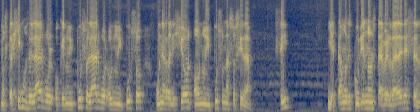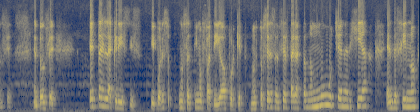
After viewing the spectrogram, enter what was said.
nos trajimos del árbol o que nos impuso el árbol o nos impuso una religión o nos impuso una sociedad. ¿Sí? Y estamos descubriendo nuestra verdadera esencia. Entonces, esta es la crisis y por eso nos sentimos fatigados porque nuestro ser esencial está gastando mucha energía en decirnos,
